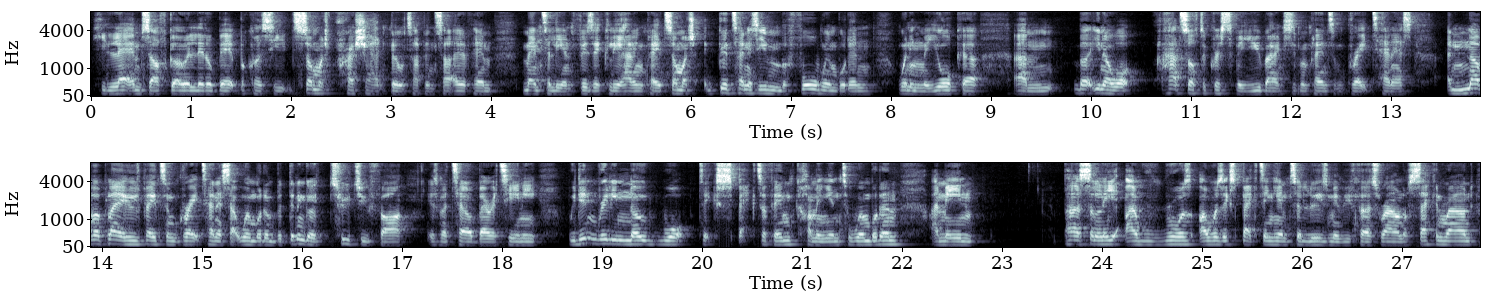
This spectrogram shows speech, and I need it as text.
he let himself go a little bit because he so much pressure had built up inside of him mentally and physically, having played so much good tennis even before Wimbledon, winning Mallorca. Um, but you know what? Hats off to Christopher Eubanks. He's been playing some great tennis. Another player who's played some great tennis at Wimbledon but didn't go too too far is Matteo Berrettini. We didn't really know what to expect of him coming into Wimbledon. I mean, personally, I was I was expecting him to lose maybe first round or second round,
